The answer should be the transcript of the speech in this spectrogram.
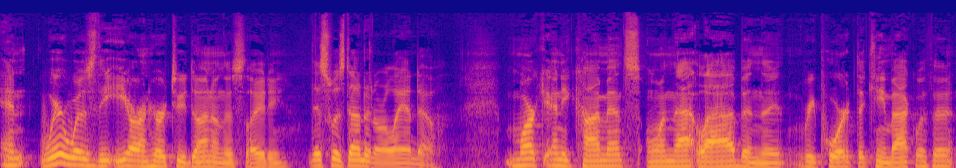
And where was the ER and HER2 done on this lady? This was done in Orlando. Mark, any comments on that lab and the report that came back with it?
